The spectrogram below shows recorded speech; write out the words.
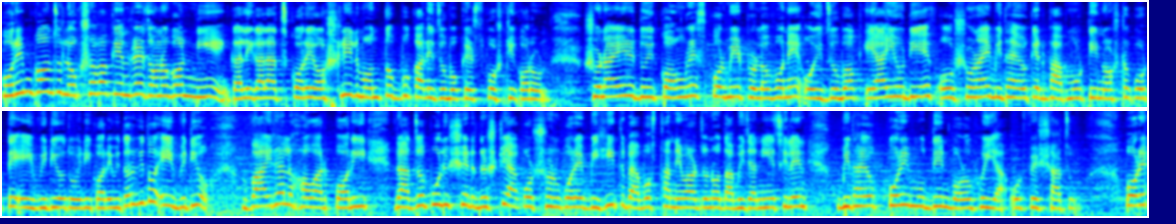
করিমগঞ্জ লোকসভা কেন্দ্রের জনগণ নিয়ে গালিগালাজ করে অশ্লীল মন্তব্যকারী যুবকের স্পষ্টীকরণ। সোনাইয়ের দুই কংগ্রেস কর্মীর প্রলোভনে ওই যুবক এআইইউডিএফ ও সোনাই বিধায়কের ভাবমূর্তি নষ্ট করতে এই ভিডিও তৈরি করে। বিতর্কিত এই ভিডিও ভাইরাল হওয়ার পরই রাজ্য পুলিশের দৃষ্টি আকর্ষণ করে বিহিত ব্যবস্থা নেওয়ার জন্য দাবি জানিয়েছিলেন বিধায়ক করিম উদ্দিন বড় ভূঁইয়া ওরফে সাজু। পরে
